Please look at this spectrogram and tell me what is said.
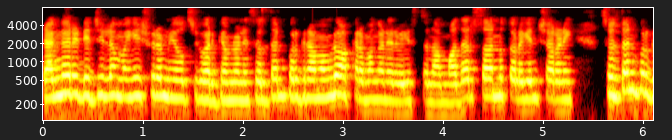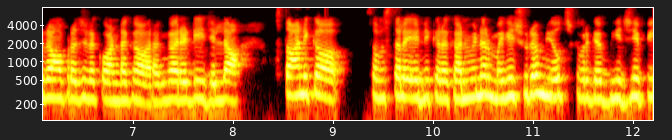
రంగారెడ్డి జిల్లా మహేశ్వరం నియోజకవర్గంలోని సుల్తాన్పూర్ గ్రామంలో అక్రమంగా నిర్వహిస్తున్న మదర్సాను తొలగించాలని సుల్తాన్పూర్ గ్రామ ప్రజలకు అండగా రంగారెడ్డి జిల్లా స్థానిక సంస్థల ఎన్నికల కన్వీనర్ మహేశ్వరం నియోజకవర్గ బీజేపీ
